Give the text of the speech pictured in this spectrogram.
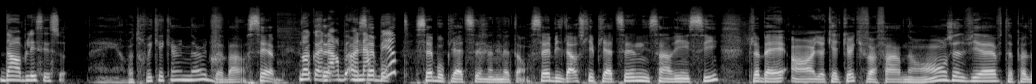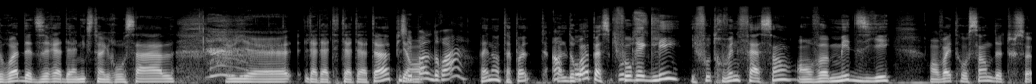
d'emblée, c'est ça. On va trouver quelqu'un de neutre de bord. Seb. Donc, un, arbitre? Seb au platine, admettons. Seb, il lâche les platines, il s'en vient ici. Puis là, ben, ah, il y a quelqu'un qui va faire non, Geneviève, t'as pas le droit de dire à Danny que c'est un gros sale. Puis, euh, la ta J'ai pas le droit? Ben non, t'as pas, pas le droit oh, parce qu'il faut régler. Il faut trouver une façon. On va médier. On va être au centre de tout ça.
